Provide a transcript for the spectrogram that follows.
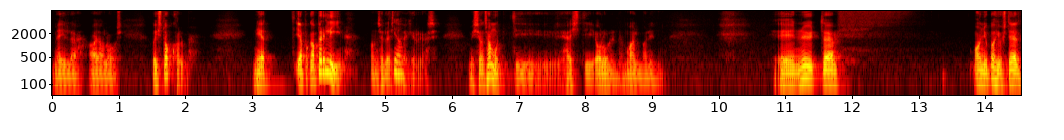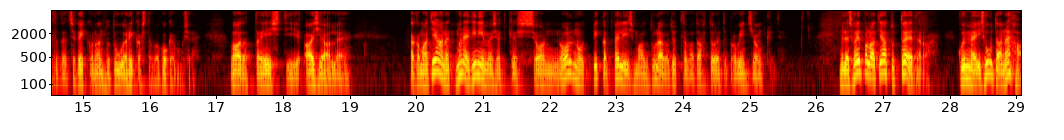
meile ajaloos, või Stockholm. nii et ja ka Berliin on selles ja. nimekirjas, mis on samuti hästi oluline maailmalinn. E, nüüd e, on ju põhjust eeldada, et see kõik on andnud uue rikastava kogemuse, vaadata Eesti asjale aga ma tean, et mõned inimesed, kes on olnud pikalt välismaal, tulevad, ütlevad, ah, te olete provintsi onklid. milles võib olla teatud tõetera kui me ei suuda näha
